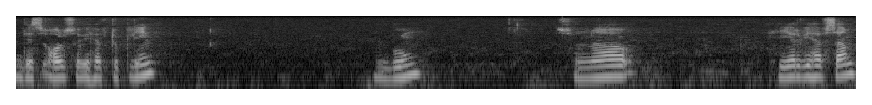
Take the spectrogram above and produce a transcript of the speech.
This also we have to clean boom. So now here we have some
